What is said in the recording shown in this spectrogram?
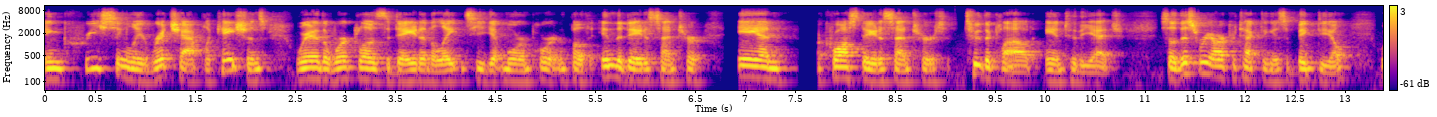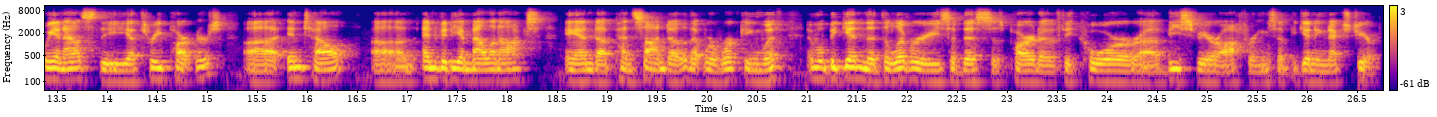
increasingly rich applications where the workloads, the data, the latency get more important both in the data center and across data centers to the cloud and to the edge. So this re-architecting is a big deal. We announced the uh, three partners, uh, Intel, uh, NVIDIA Mellanox, and uh, Pensando that we're working with, and we'll begin the deliveries of this as part of the core uh, vSphere offerings beginning next year.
